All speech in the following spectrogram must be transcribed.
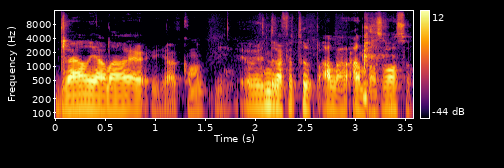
dvärgarna, eh, jag, kommer, jag vet inte varför jag tar upp alla andras raser.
